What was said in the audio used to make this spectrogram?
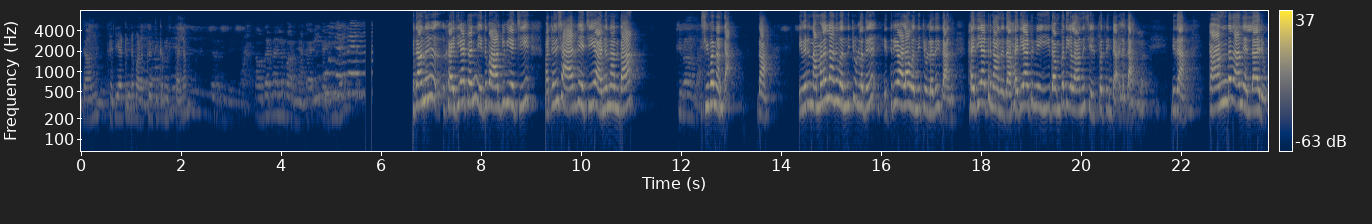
ഇതാണ് കരിയാട്ടന്റെ വിളക്ക് എത്തിക്കുന്ന സ്ഥലം. ഇതാണ് ഹരിയാട്ടൻ ഇത് ഭാർഗവി ചേച്ചി മറ്റേത് ശാരദ ചേച്ചി അനുനന്ദ ശിവനന്ദ. ഇതാ ഇവർ നമ്മളെല്ലാം വന്നിട്ടുള്ളത് ഇത്രയും ആളാ വന്നിട്ടുള്ളത് ഇതാണ്. ഹരിയാട്ടനാണ് ഇതാ. ഹരിയാട്ടന് ഈ ദമ്പതികളാണ് ശില്പത്തിന്റെ ആൾ ഇതാ. ഇതാ. കണ്ടതാണ് എല്ലാരും.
